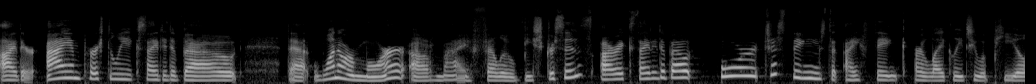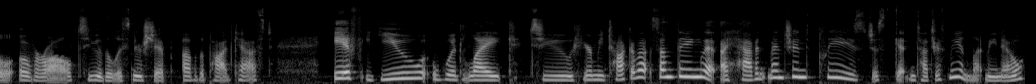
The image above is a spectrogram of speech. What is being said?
either I am personally excited about, that one or more of my fellow beastresses are excited about, or just things that I think are likely to appeal overall to the listenership of the podcast. If you would like to hear me talk about something that I haven't mentioned, please just get in touch with me and let me know.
